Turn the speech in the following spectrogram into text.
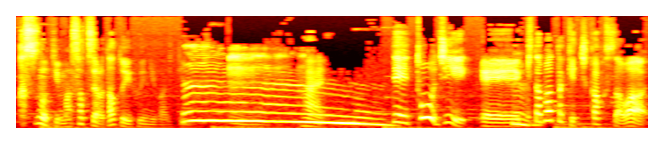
楠木正面だというふうに言われています。うん。で当時、えーうん。北畠近房は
